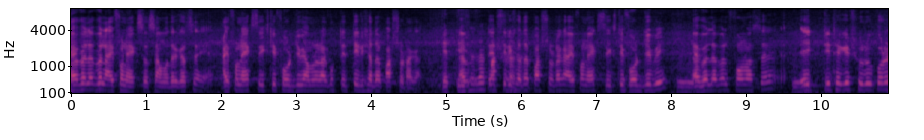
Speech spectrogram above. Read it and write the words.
available iPhone X আছে আমাদের কাছে। IPhone X sixty four GB আমরা রাখব তেত্রিশ হাজার পাঁচশো টাকা। তেত্রিশ হাজার পাঁচশো টাকা। IPhone X sixty four GB available phone আছে। এইটটি থেকে শুরু করে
